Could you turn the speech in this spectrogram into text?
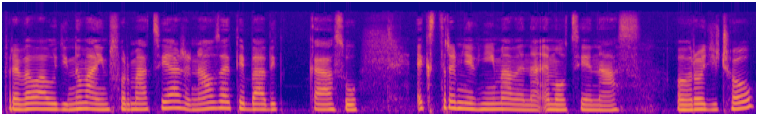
pre veľa ľudí nová informácia, že naozaj tie bábitka sú extrémne vnímavé na emócie nás, rodičov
